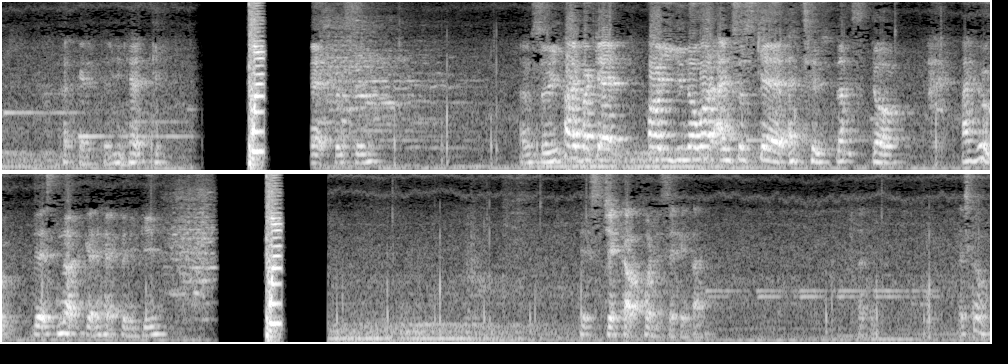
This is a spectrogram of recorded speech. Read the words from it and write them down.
I'm not gonna tell you that again. That person. I'm sorry. Hi, Bucket. How are you? You know what? I'm so scared the last door. I hope that's not gonna happen again. Let's check out for the second time. Let's go.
